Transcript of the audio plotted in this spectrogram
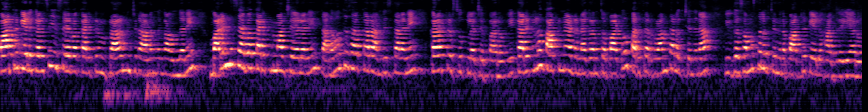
పాత్రికేయులు కలిసి ఈ సేవా కార్యక్రమం ప్రారంభించడం ఆనందంగా ఉందని మరిన్ని సేవా కార్యక్రమాలు చేయాలని తన వంతు సహకారం అందిస్తానని కలెక్టర్ శుక్లా చెప్పారు. ఈ కార్యక్రమంలో కాకినాడ నగరంతో పాటు పరిసర ప్రాంతాలకు చెందిన వివిధ సంస్థలకు చెందిన పాత్రికేయులు హాజరయ్యారు.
